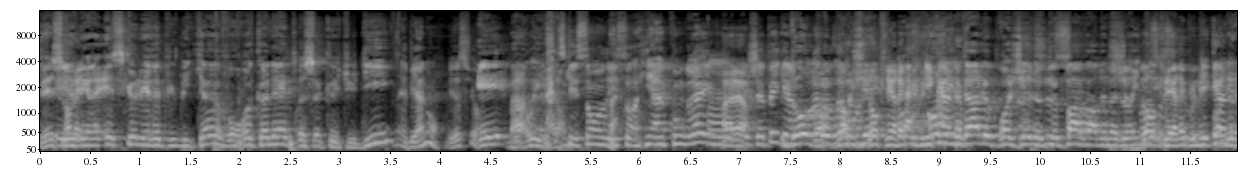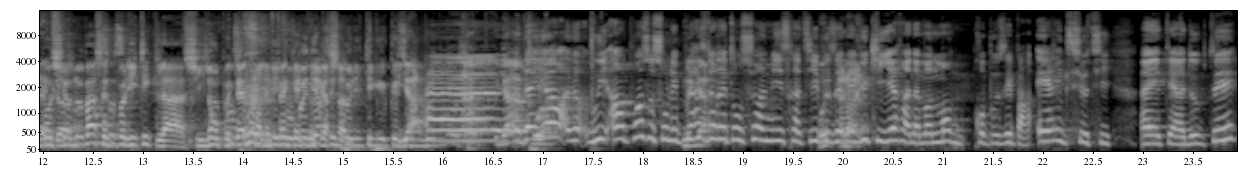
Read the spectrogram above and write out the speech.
Mais est-ce que, les républicains vont reconnaître ce que tu dis Eh bien non, bien sûr. Et bah oui, parce qu'ils sont, ils sont, il y a un congrès, ils vont échapper. Donc, le projet, donc les républicains, ne, le projet ne peut pas avoir de majorité. Donc les républicains ne cautionnent pas cette politique-là. Sinon peut-être en effet quelques personnes. D'ailleurs, oui, un point, ce sont les places de rétention administrative. Vous avez vu qu'hier un amendement proposé par Eric Ciotti a été adopté.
